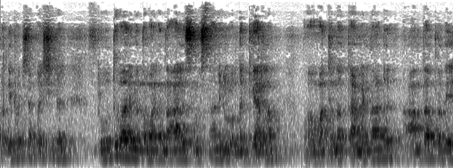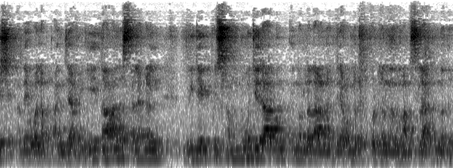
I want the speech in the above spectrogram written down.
പ്രതിപക്ഷ കക്ഷികൾ തൂത്തുവാരും എന്ന് പറഞ്ഞ നാല് സംസ്ഥാനങ്ങൾ കേരളം മറ്റൊന്ന് തമിഴ്നാട് ആന്ധ്രാപ്രദേശ് അതേപോലെ പഞ്ചാബ്. ഈ നാല് സ്ഥലങ്ങളിൽ ബി ജെ പി സമ്പൂജ്യരാകും എന്നുള്ളതാണ് ഗ്രൗണ്ട് റിപ്പോർട്ടുകളിൽ നിന്ന് മനസ്സിലാക്കുന്നത്.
